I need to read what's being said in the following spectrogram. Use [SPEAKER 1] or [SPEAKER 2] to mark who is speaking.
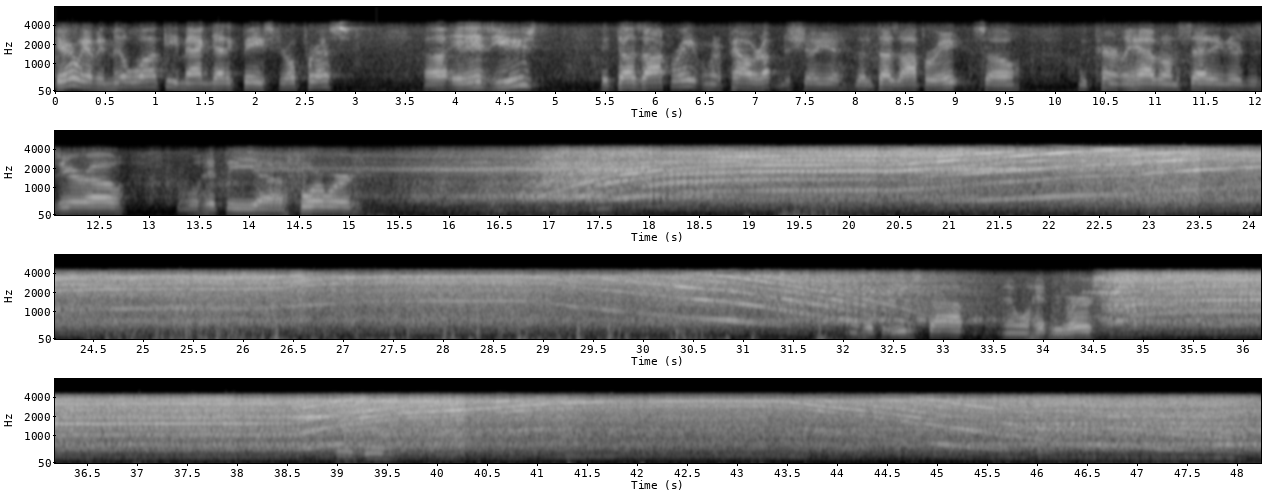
[SPEAKER 1] Here we have a Milwaukee magnetic base drill press. Uh, it is used. It does operate. We're going to power it up and just show you that it does operate. So we currently have it on the setting. There's the zero. We'll hit the uh, forward. Hit the E-stop, and we'll hit reverse.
